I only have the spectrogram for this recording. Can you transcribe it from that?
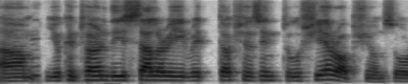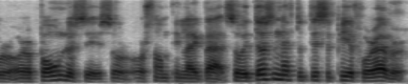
Um, you can turn these salary reductions into share options or, or bonuses or, or something like that. So it doesn't have to disappear forever.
